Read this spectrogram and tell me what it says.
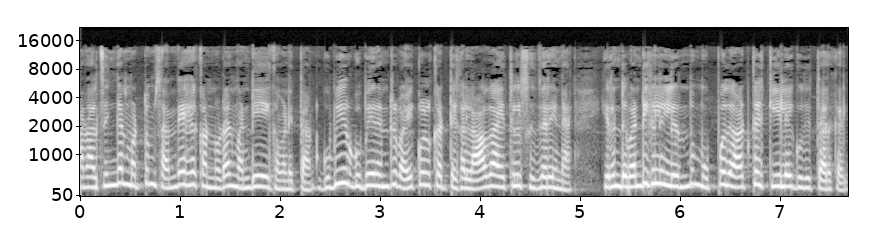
ஆனால் சிங்கன் மட்டும் சந்தேக கண்ணுடன் வண்டியை கவனித்தான். குபீர் குபீர் என்று வைக்கோல் கட்டுகள் ஆகாயத்தில் சிதறின. இரண்டு வண்டிகளிலிருந்து முப்பது ஆட்கள் கீழே குதித்தார்கள்.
